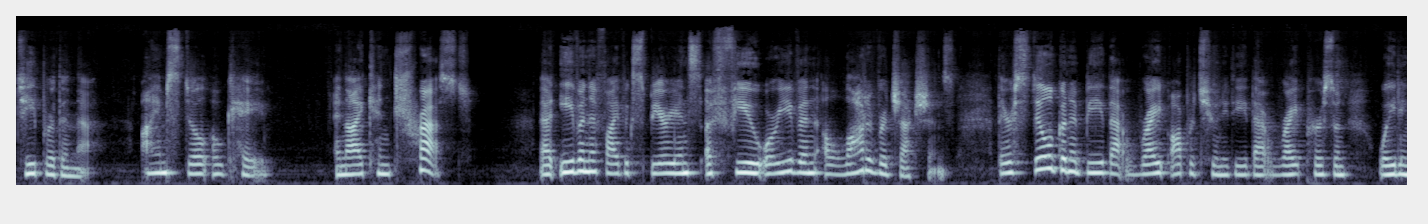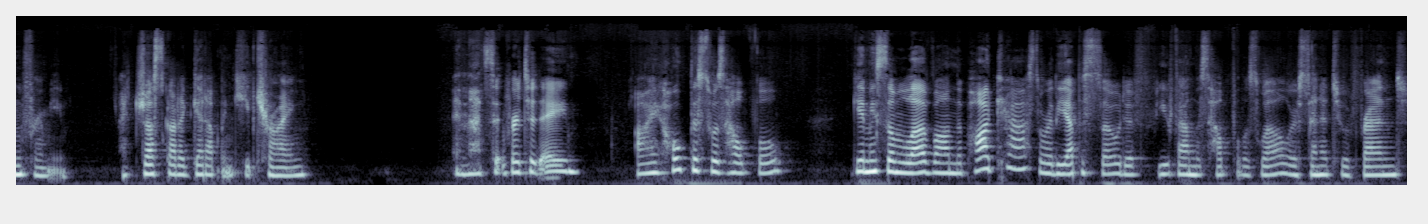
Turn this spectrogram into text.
deeper than that. I am still okay. And I can trust that even if I've experienced a few or even a lot of rejections, there's still going to be that right opportunity, that right person waiting for me. I just got to get up and keep trying. And that's it for today. I hope this was helpful. Give me some love on the podcast or the episode if you found this helpful as well, or send it to a friend.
